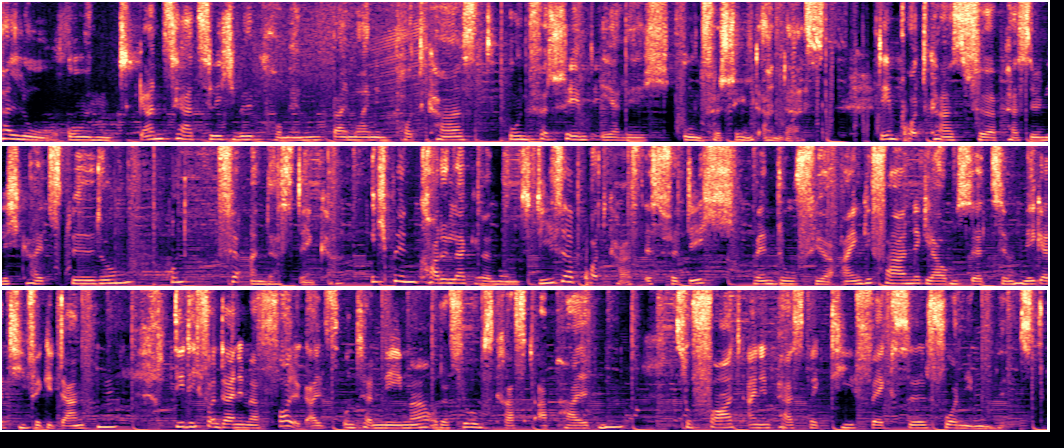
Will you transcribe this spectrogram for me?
Hallo und ganz herzlich willkommen bei meinem Podcast Unverschämt ehrlich, unverschämt anders. Dem Podcast für Persönlichkeitsbildung und für Andersdenker. Ich bin Cordula Grimm und dieser Podcast ist für dich, wenn du für eingefahrene Glaubenssätze und negative Gedanken, die dich von deinem Erfolg als Unternehmer oder Führungskraft abhalten, sofort einen Perspektivwechsel vornehmen willst.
